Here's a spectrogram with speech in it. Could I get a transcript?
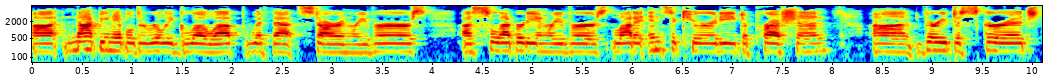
uh, not being able to really glow up with that star in reverse, a celebrity in reverse, a lot of insecurity, depression, uh, very discouraged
